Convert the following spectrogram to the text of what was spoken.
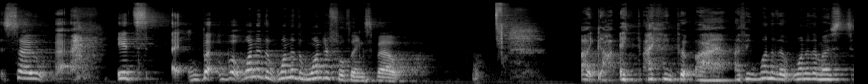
so uh, it's but but one of the one of the wonderful things about I I, think that I think one of the one of the most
